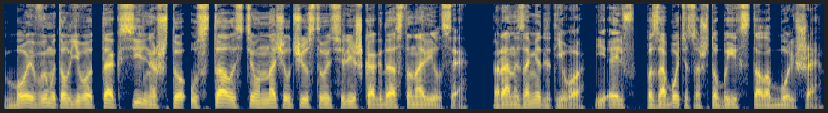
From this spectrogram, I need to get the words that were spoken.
Бой вымотал его так сильно, что усталости он начал чувствовать лишь когда остановился. Раны замедлят его, и эльф позаботится, чтобы их стало больше.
